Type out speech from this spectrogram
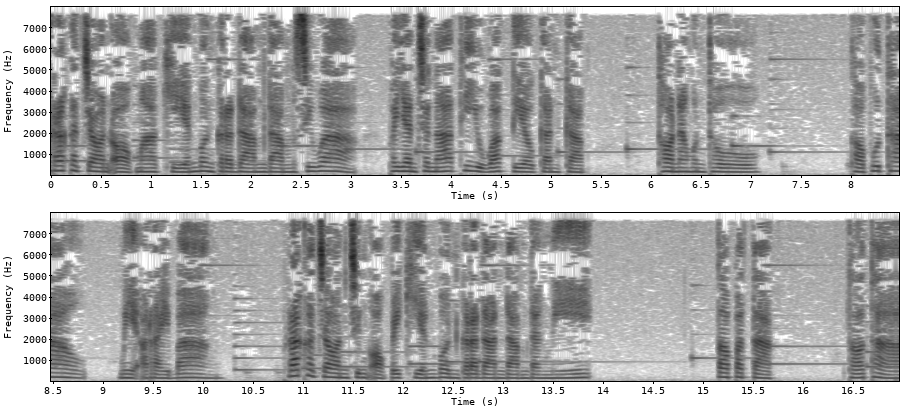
พระกจรออกมาเขียนบนกระดามดำซิว่า พยัญชนะที่อยู่วักเดียวกันกับทอนามุนโท ทอผู้เท่ามีอะไรบ้าง พระขจรจึงออกไปเขียนบนกระดานดำดังนี้ตอปตักทอฐา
